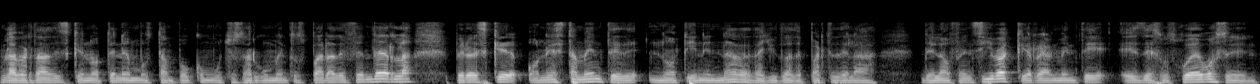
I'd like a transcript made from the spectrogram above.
la verdad es que no tenemos tampoco muchos argumentos para defenderla, pero es que honestamente no tiene nada de ayuda de parte de la, de la ofensiva, que realmente es de esos juegos en,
